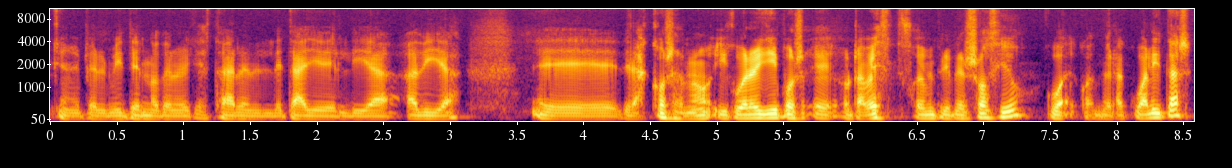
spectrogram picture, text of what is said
que me permiten no tener que estar en el detalle del día a día eh, de las cosas, ¿no? Y Quanergy, pues eh, otra vez, fue mi primer socio cua- cuando era Qualitas.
